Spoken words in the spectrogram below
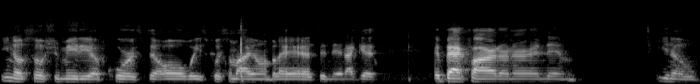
you know social media, of course, to always put somebody on blast, and then I guess it backfired on her, and then you know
